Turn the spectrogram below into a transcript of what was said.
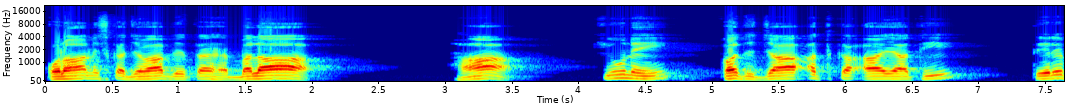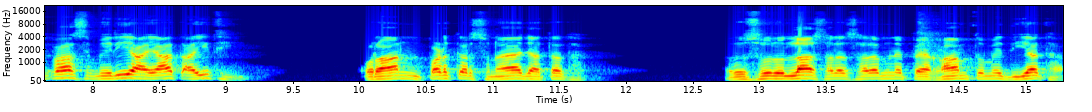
قرآن اس کا جواب دیتا ہے، بلا ہاں کیوں نہیں؟ قد جا ات کا آیا تھی تیرے پاس میری آیات آئی تھی، قرآن پڑھ کر سنایا جاتا تھا۔ رسول اللہ صلی اللہ علیہ وسلم نے پیغام تمہیں دیا تھا۔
